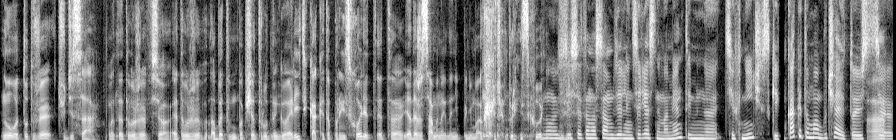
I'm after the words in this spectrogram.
Ну, вот тут уже чудеса. Вот это уже все. Это уже об этом вообще трудно говорить. Как это происходит, это я даже сам иногда не понимаю, как это происходит. Ну, здесь это на самом деле интересный момент именно технический. Как этому обучают? То есть... А, э,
